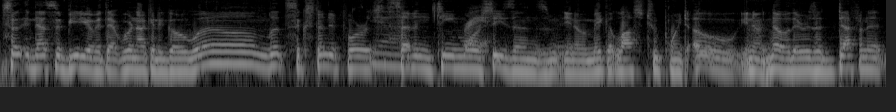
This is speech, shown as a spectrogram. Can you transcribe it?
So and that's the beauty of it that we're not going to go. Well, let's extend it for Yeah. seventeen more Right. seasons. You know, make it Lost 2.0. You know, mm-hmm. no, there is a definite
